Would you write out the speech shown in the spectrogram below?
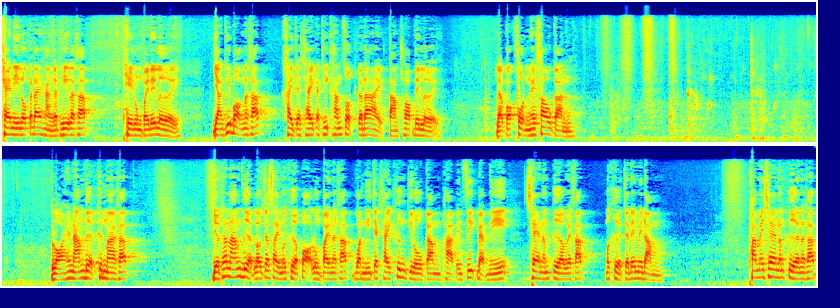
แค่นี้เราก็ได้หางกะทิแล้วครับ เทลงไปได้เลย อย่างที่บอกนะครับ ใครจะใช้กะทิคั้นสดก็ได้ตามชอบได้เลย แล้วก็คนให้เข้ากัน รอให้น้ำเดือดขึ้นมาครับ เดี๋ยวถ้าน้ำเดือดเราจะใส่มะเขือเปราะลงไปนะครับ วันนี้จะใช้ครึ่งกิโลกรัมผ่าเป็นซีกแบบนี้ แช่น้ำเกลือไว้ครับมะเขือจะได้ไม่ดำถ้าไม่แช่น้ำเกลือนะครับ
